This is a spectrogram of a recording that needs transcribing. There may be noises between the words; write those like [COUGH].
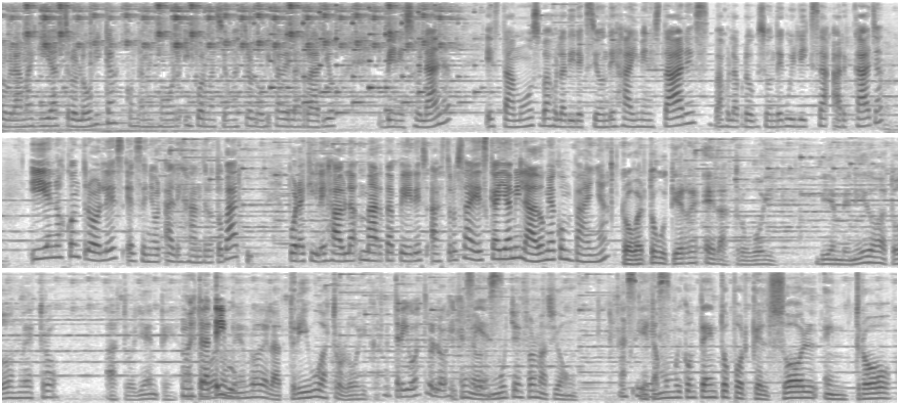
programa Guía Astrológica con la mejor información astrológica de la radio venezolana. Estamos bajo la dirección de Jaime Nestares, bajo la producción de Wilixa Arcaya y en los controles el señor Alejandro Tobar. Por aquí les habla Marta Pérez Astro Saezca y a mi lado me acompaña Roberto Gutiérrez, el Astroboy. Bienvenidos a todos nuestros astroyentes, Nuestra a todos tribu. los miembros de la tribu astrológica. la tribu Sí, astrológica. señor, así es. mucha información. Así y es. estamos muy contentos porque el sol entró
